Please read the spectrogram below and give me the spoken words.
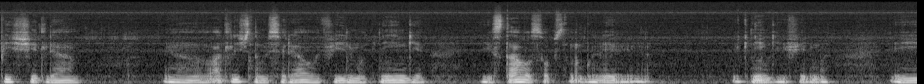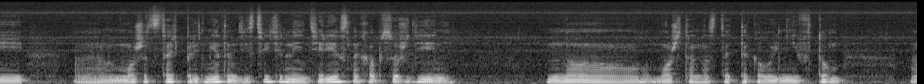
пищей для э, отличного сериала, фильма, книги. И стало, собственно, были и книги, и фильмы. И э, может стать предметом действительно интересных обсуждений. Но может она стать таковой не в том э,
